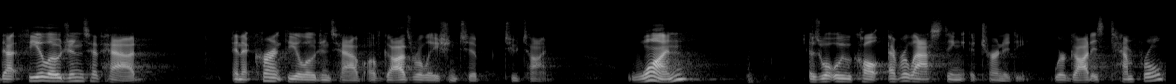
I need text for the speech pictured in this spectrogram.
that theologians have had and that current theologians have of God's relationship to time. One is what we would call everlasting eternity, where God is temporal,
